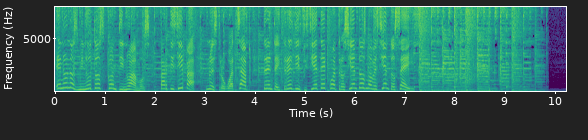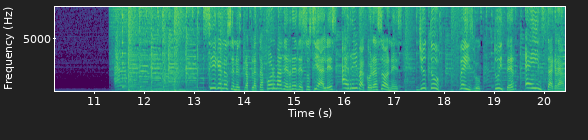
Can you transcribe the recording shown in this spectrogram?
En unos minutos continuamos. Participa. Nuestro WhatsApp 3317 400 906. Síguenos en nuestra plataforma de redes sociales Arriba Corazones, YouTube, Facebook, Twitter e Instagram.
